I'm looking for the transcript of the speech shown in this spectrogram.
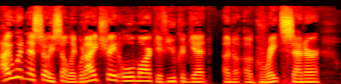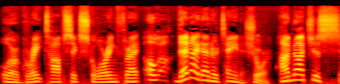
I wouldn't necessarily sell. Like, would I trade Ullmark if you could get an, a great center or a great top six scoring threat? Oh, uh, then I'd entertain it. Sure. I'm not just.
